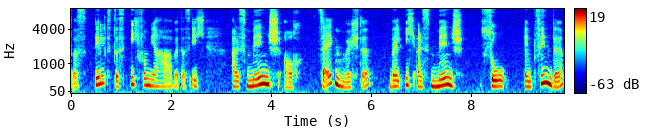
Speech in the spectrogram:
das Bild, das ich von mir habe, das ich als Mensch auch zeigen möchte, weil ich als Mensch so empfinde,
